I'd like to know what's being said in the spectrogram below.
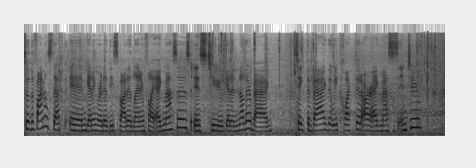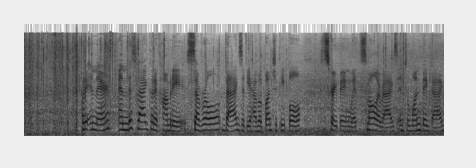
So the final step in getting rid of these spotted lanternfly egg masses is to get another bag, take the bag that we collected our egg masses into, put it in there. And this bag could accommodate several bags if you have a bunch of people scraping with smaller bags into one big bag.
